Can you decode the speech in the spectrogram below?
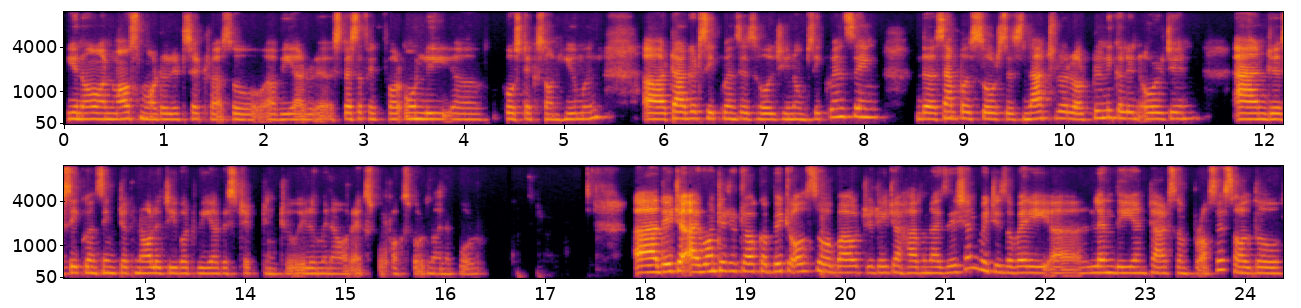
you know, on mouse model, etc. So uh, we are uh, specific for only uh, host taxon human. Uh, target sequence is whole genome sequencing. The sample source is natural or clinical in origin and uh, sequencing technology, what we are restricting to Illumina or Oxford Nanopore. Uh, data, I wanted to talk a bit also about data harmonization, which is a very uh, lengthy and tiresome process, although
